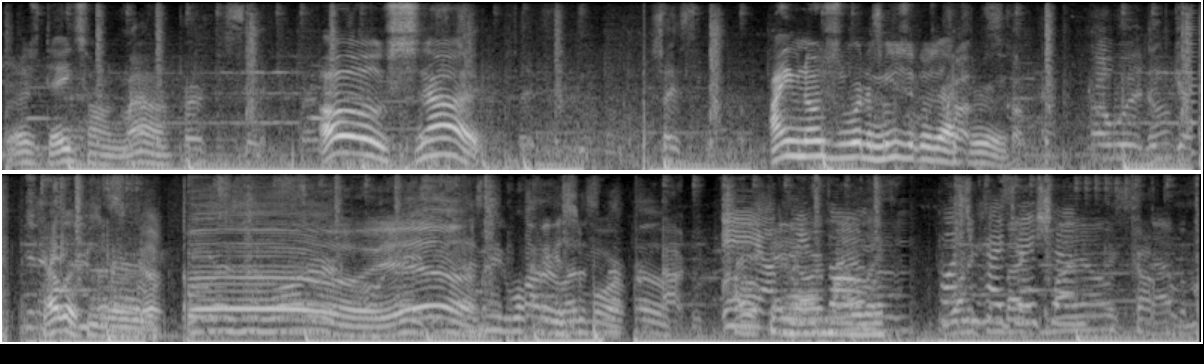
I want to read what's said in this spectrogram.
Bro, it's daytime now. Oh snap! I didn't even know this is where the music was at for real. Tell us, bro. Oh yeah. Need water. Get Let some us more. know. Yeah, please don't. Watch your hydration.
